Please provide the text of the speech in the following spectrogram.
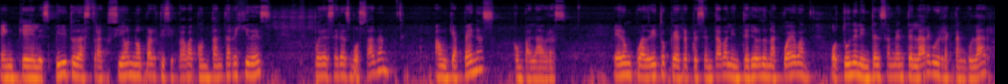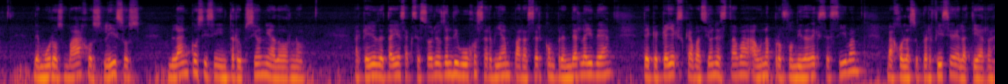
en que el espíritu de abstracción no participaba con tanta rigidez, puede ser esbozada aunque apenas con palabras. Era un cuadrito que representaba el interior de una cueva o túnel intensamente largo y rectangular, de muros bajos, lisos, blancos y sin interrupción ni adorno. Aquellos detalles accesorios del dibujo servían para hacer comprender la idea de que aquella excavación estaba a una profundidad excesiva bajo la superficie de la tierra.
